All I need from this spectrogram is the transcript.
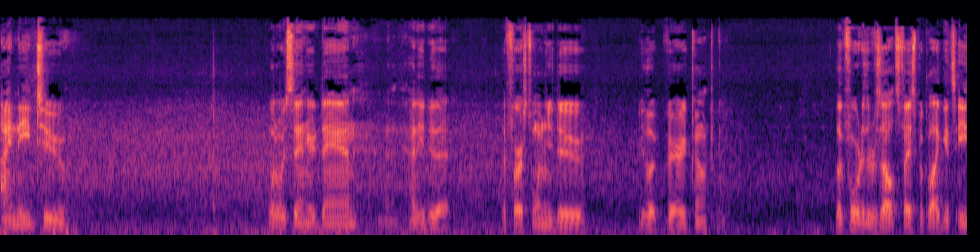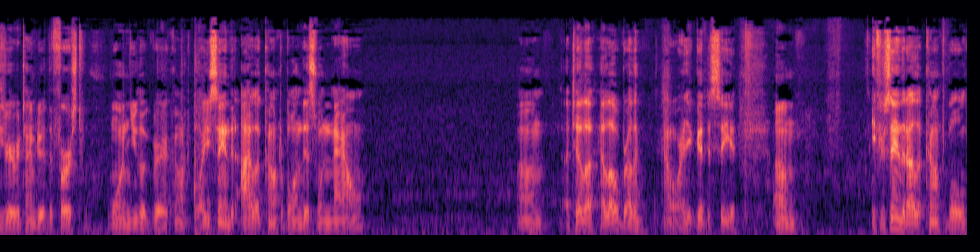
I need to. What are we saying here, Dan? How do you do that? The first one you do, you look very comfortable. Look forward to the results. Facebook Live gets easier every time you do it. The first one, you look very comfortable. Are you saying that I look comfortable on this one now? Um, Attila, hello, brother. How are you? Good to see you. Um, if you're saying that I look comfortable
